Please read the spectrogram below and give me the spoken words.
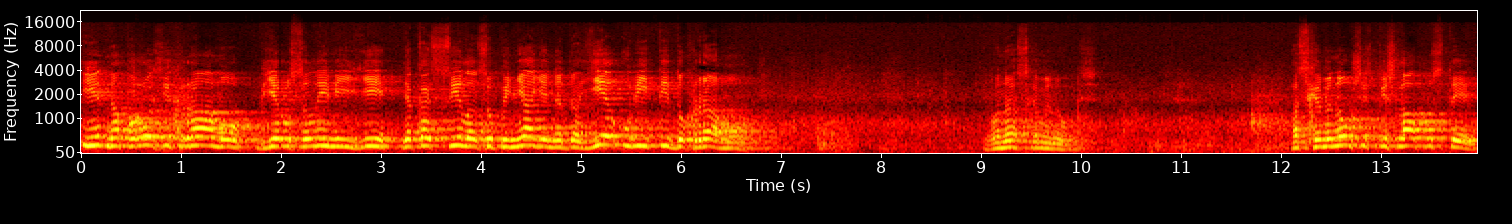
І на порозі храму в Єрусалимі її якась сила зупиняє, не дає увійти до храму. І вона схаменулася. А схаменувшись, пішла в пустелю.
